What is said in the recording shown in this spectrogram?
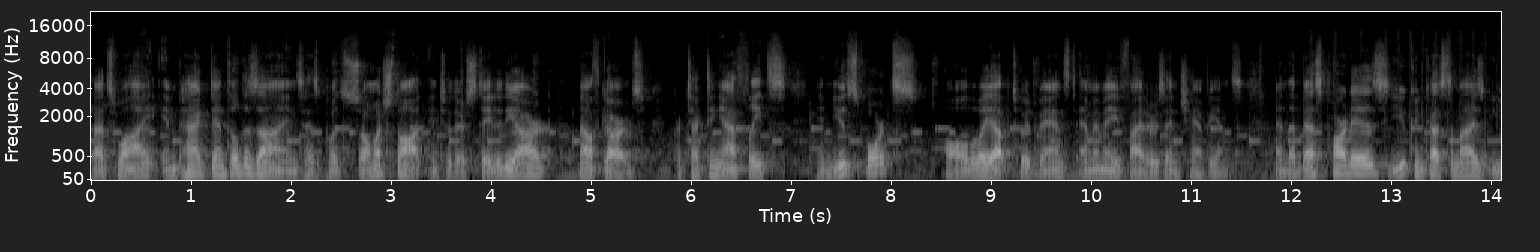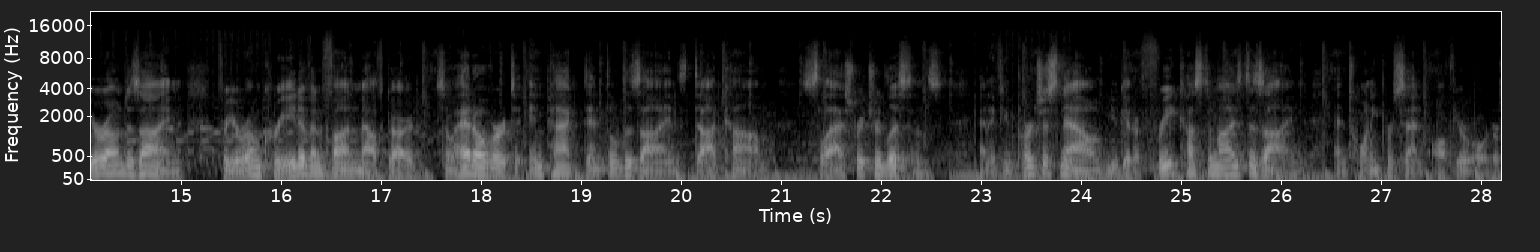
That's why Impact Dental Designs has put so much thought into their state of the art mouth guards, protecting athletes in youth sports all the way up to advanced MMA fighters and champions. And the best part is you can customize your own design for your own creative and fun mouthguard. So head over to impactdentaldesigns.com slash Richard Listens and if you purchase now, you get a free customized design and 20% off your order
